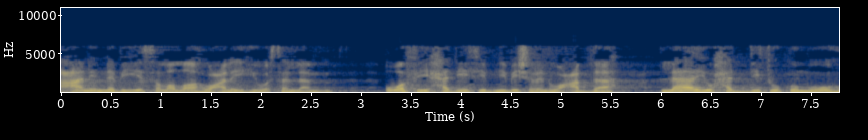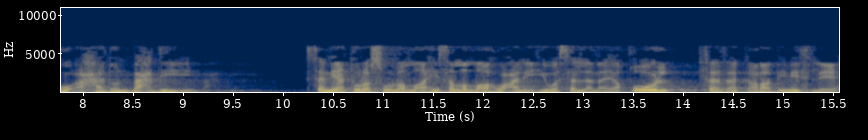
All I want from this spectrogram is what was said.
عن النبي صلى الله عليه وسلم وفي حديث ابن بشر وعبده لا يحدثكموه أحد بعدي. سمعت رسول الله صلى الله عليه وسلم يقول فذكر بمثله.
